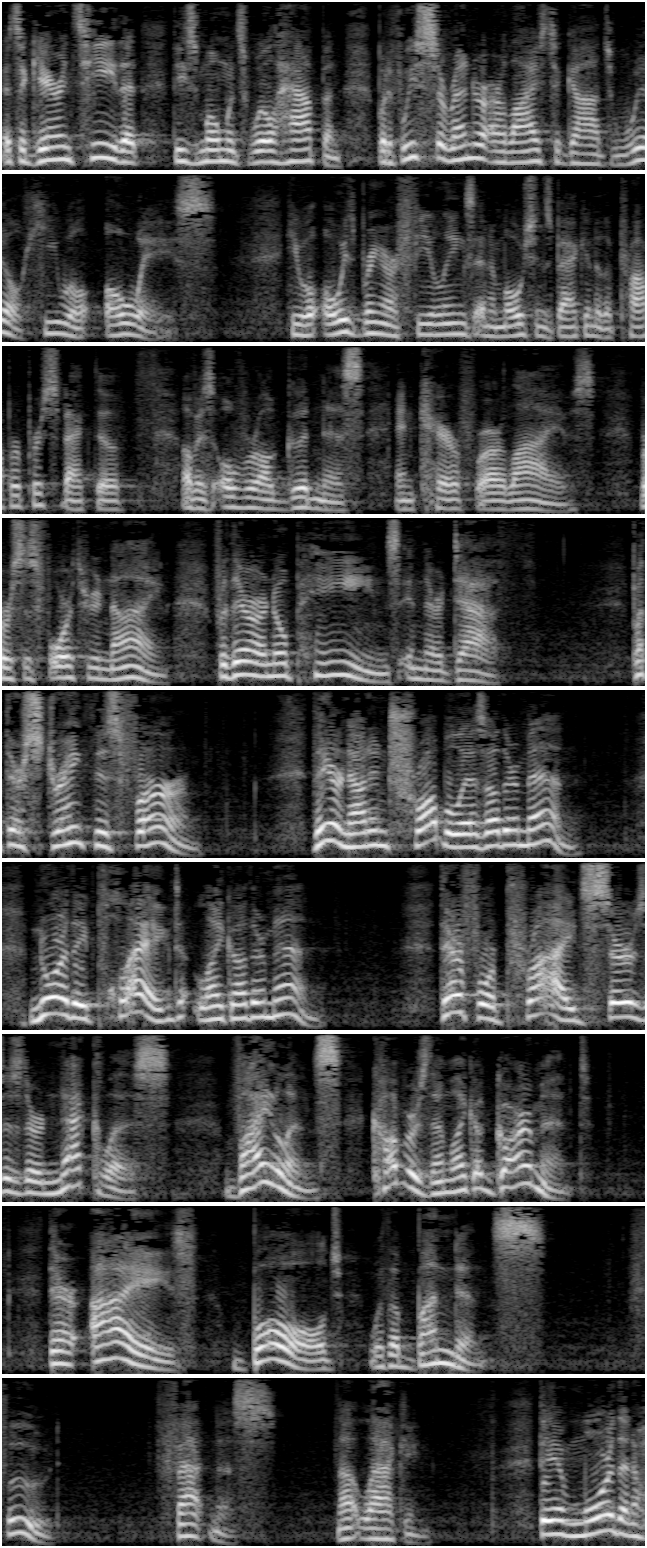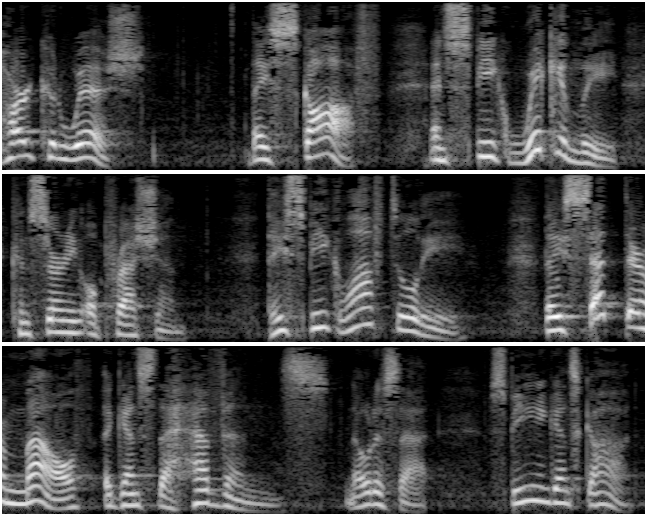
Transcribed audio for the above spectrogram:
It's a guarantee that these moments will happen. But if we surrender our lives to God's will, He will always, He will always bring our feelings and emotions back into the proper perspective of His overall goodness and care for our lives. Verses four through nine. For there are no pains in their death, but their strength is firm. They are not in trouble as other men, nor are they plagued like other men. Therefore pride serves as their necklace. Violence covers them like a garment. Their eyes bulge with abundance. Food, fatness, not lacking. They have more than heart could wish. They scoff and speak wickedly concerning oppression. They speak loftily. They set their mouth against the heavens. Notice that speaking against God.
